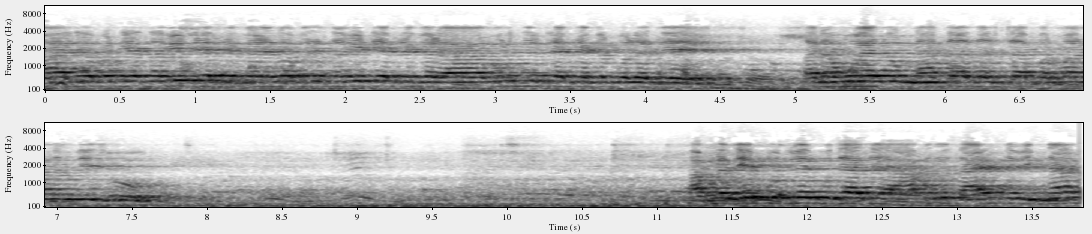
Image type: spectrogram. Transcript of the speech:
આ પછી નવી ટેપ રેકોર્ડ એના પછી નવી ટેપ રેકોર્ડ આ ઓરિજિનલ ટેપ રેકોર્ડ બોલે છે. અને હું એનો જ્ઞાતા દ્રષ્ટા પરમાનંદી છું. આપણે જે પૂછવે પૂછા છે આ બધું સાયન્સ વિજ્ઞાન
